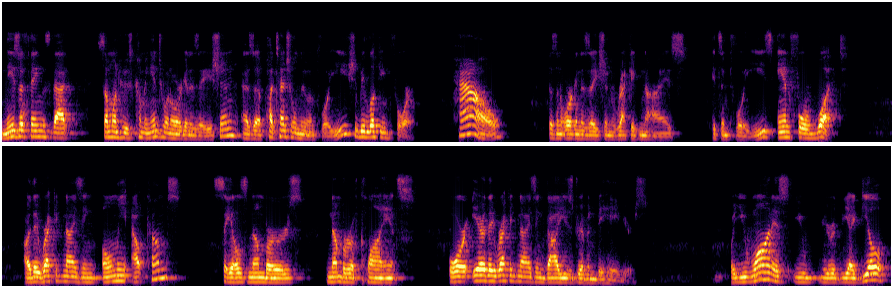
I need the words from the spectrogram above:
And these are things that someone who's coming into an organization as a potential new employee should be looking for. How does an organization recognize its employees and for what? Are they recognizing only outcomes, sales numbers, number of clients, or are they recognizing values driven behaviors? What you want is you you're the ideal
